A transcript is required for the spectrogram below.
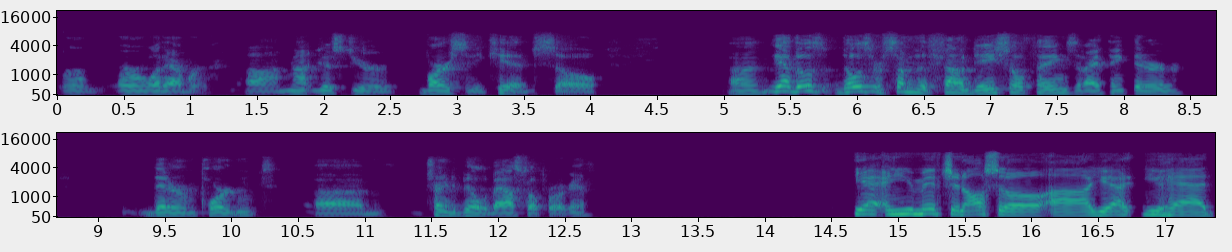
or or whatever, um, not just your varsity kids. So. Uh, yeah, those those are some of the foundational things that I think that are that are important. Um, trying to build a basketball program. Yeah, and you mentioned also uh, you had, you had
